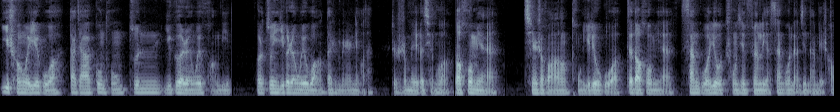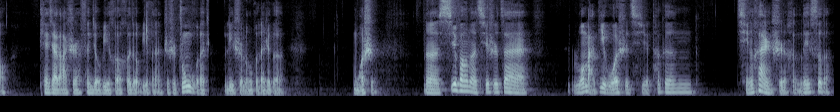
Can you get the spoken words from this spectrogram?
一城为一国，大家共同尊一个人为皇帝，或者尊一个人为王，但是没人鸟他，就是这么一个情况。到后面。秦始皇统一六国，再到后面三国又重新分裂，三国两晋南北朝，天下大势分久必合，合久必分，这是中国的历史轮回的这个模式。那西方呢？其实，在罗马帝国时期，它跟秦汉是很类似的，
